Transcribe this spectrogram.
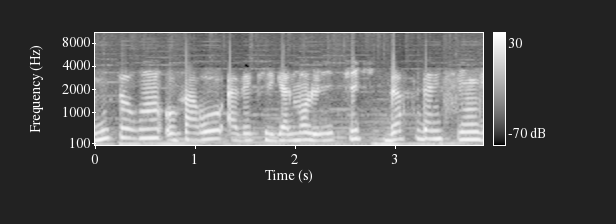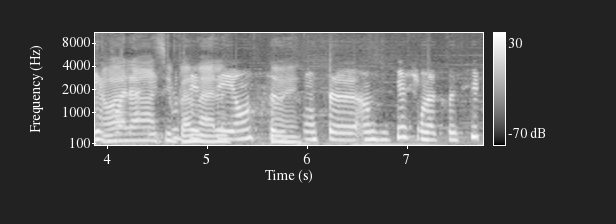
nous serons au Faro avec également le mythique Dirty Dancing. Voilà, et toutes les séances sont indiquées sur notre site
